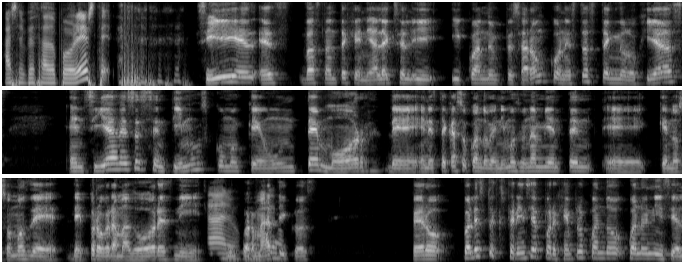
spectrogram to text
has empezado por este. Sí, es, bastante genial Excel. Y, y, cuando empezaron con estas tecnologías, en sí a veces sentimos como que un temor de, en este caso, cuando venimos de un ambiente eh, que no somos de, programadores ni informáticos. Pero, ¿cuál es tu experiencia, por ejemplo, cuando, cuando inicias?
